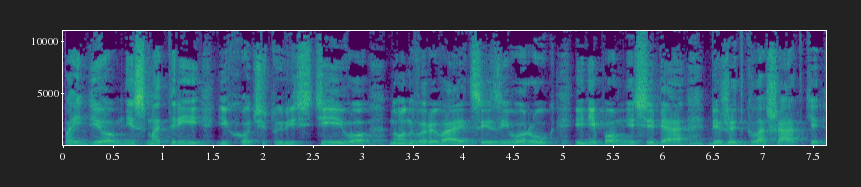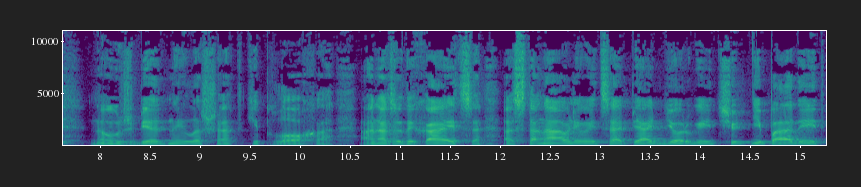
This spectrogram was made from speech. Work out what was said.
Пойдем, не смотри!» И хочет увести его, но он вырывается из его рук и, не помня себя, бежит к лошадке. Но уж бедной лошадке плохо. Она задыхается, останавливается, опять дергает, чуть не падает.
